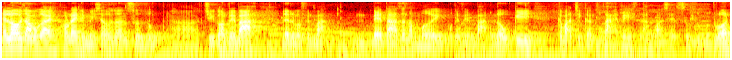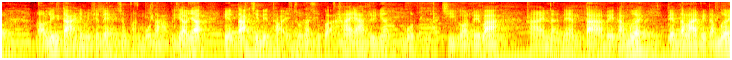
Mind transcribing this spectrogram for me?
Hello chào mọi người, hôm nay thì mình sẽ hướng dẫn sử dụng uh, Trigon V3 Đây là một phiên bản beta rất là mới, một cái phiên bản Noki, Các bạn chỉ cần tải về là các bạn sẽ sử dụng được luôn. Đó, link tải thì mình sẽ để trong phần mô tả video nhé Hiện tại trên điện thoại chúng ta chỉ có hai app duy nhất Một là Trigon V3, hai là Delta V80, Delta Live V80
